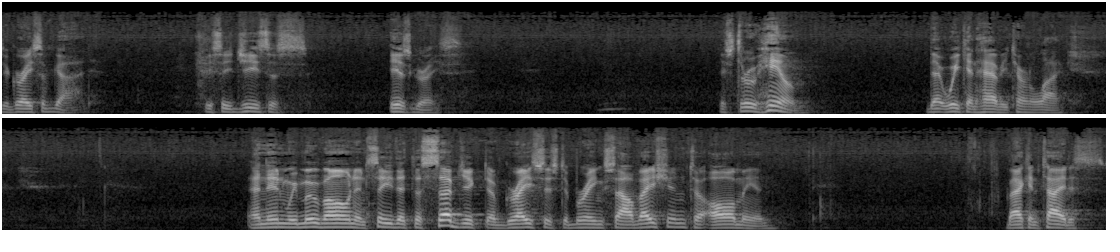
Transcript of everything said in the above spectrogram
the grace of God. You see, Jesus is grace. It's through him that we can have eternal life. And then we move on and see that the subject of grace is to bring salvation to all men back in Titus.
